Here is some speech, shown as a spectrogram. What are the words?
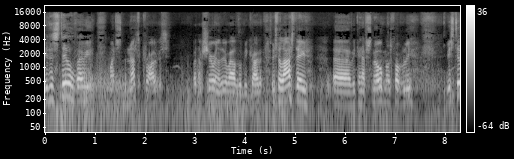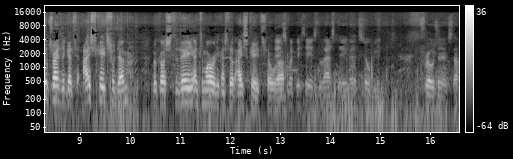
It is still very much not crowded, but I'm sure in a little while it will be crowded. It's the last day uh, we can have snow, most probably. We're still trying to get ice skates for them because today and tomorrow they can still ice skate. So uh, That's what they say is the last day that it still be frozen and stuff.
